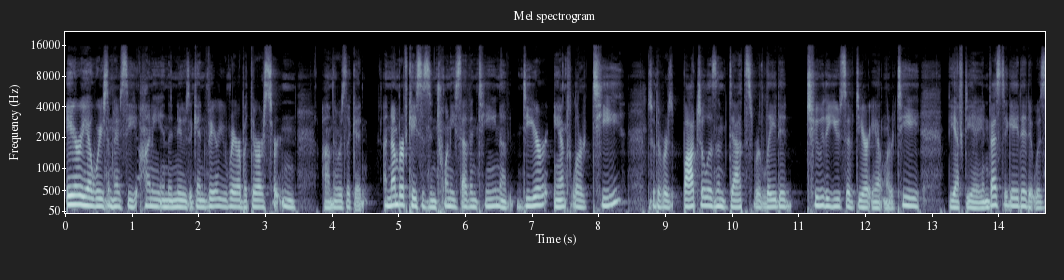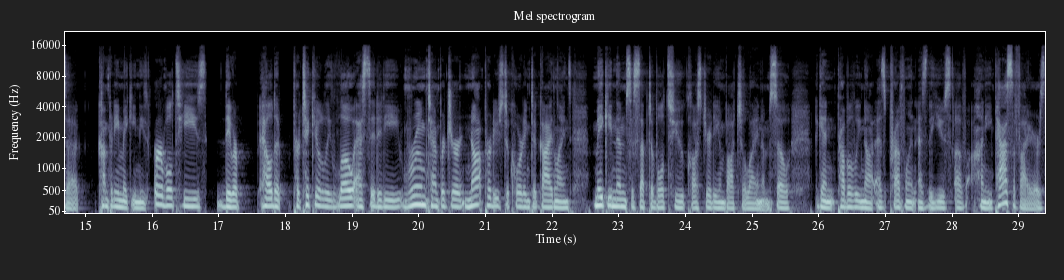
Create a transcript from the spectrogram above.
area where you sometimes see honey in the news, again, very rare, but there are certain um, there was like a, a number of cases in 2017 of deer antler tea. So there was botulism deaths related to the use of deer antler tea. The FDA investigated. It was a company making these herbal teas. They were held at particularly low acidity, room temperature, not produced according to guidelines, making them susceptible to Clostridium botulinum. So, again, probably not as prevalent as the use of honey pacifiers,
